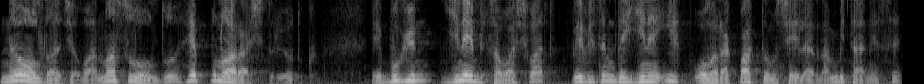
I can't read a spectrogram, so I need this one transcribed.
ne oldu acaba? Nasıl oldu? Hep bunu araştırıyorduk. E bugün yine bir savaş var ve bizim de yine ilk olarak baktığımız şeylerden bir tanesi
